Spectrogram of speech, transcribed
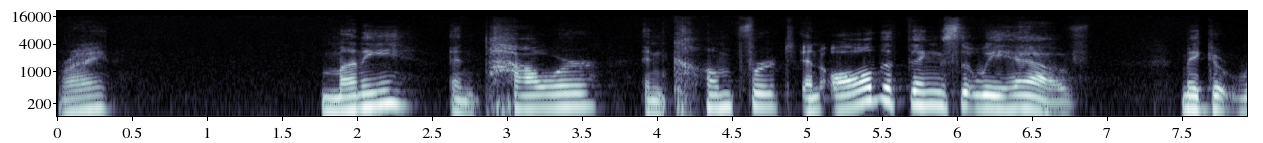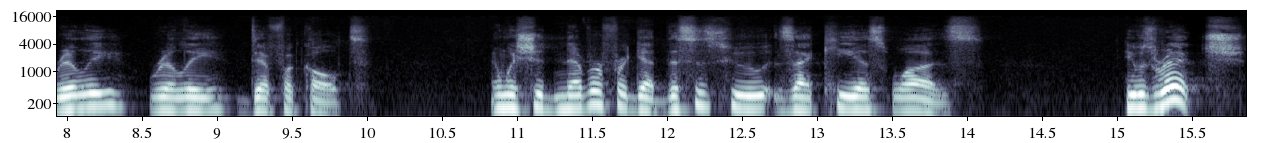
Right? Money and power and comfort and all the things that we have make it really, really difficult. And we should never forget this is who Zacchaeus was. He was rich.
